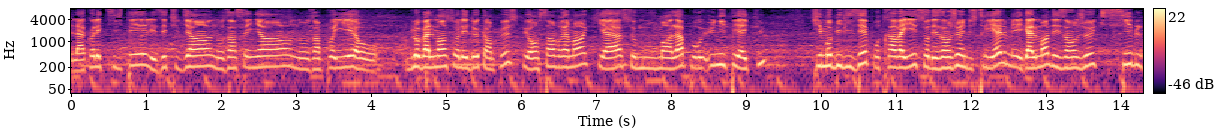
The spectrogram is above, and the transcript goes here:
la collectivité, les étudiants, nos enseignants, nos employés globalement sur les deux campus. Puis on sent vraiment qu'il y a ce mouvement-là pour unité AQ qui est mobilisé pour travailler sur des enjeux industriels, mais également des enjeux qui ciblent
